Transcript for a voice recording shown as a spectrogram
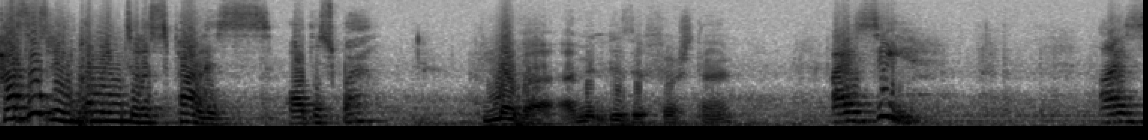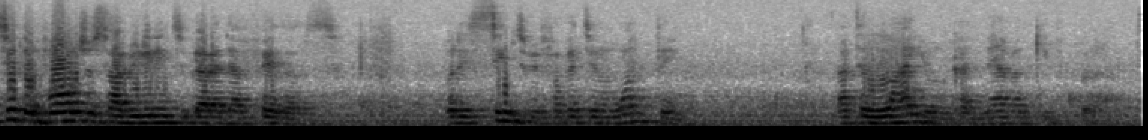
Has this been coming to this palace all this while? Never. I mean, this is the first time. I see. I see the vultures are beginning to gather their feathers. But they seem to be forgetting one thing. That a lion can never give birth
